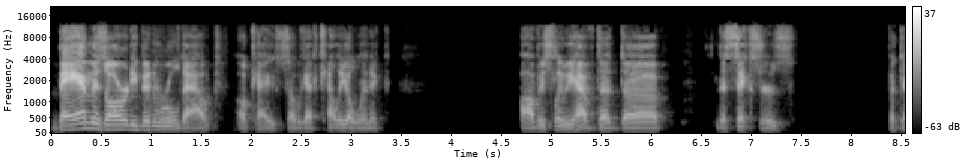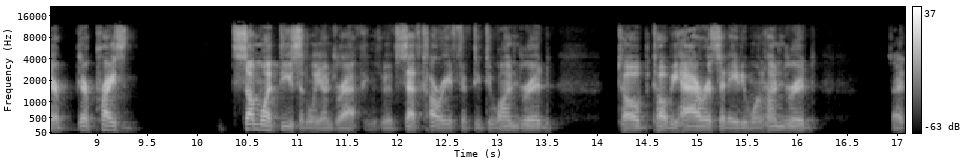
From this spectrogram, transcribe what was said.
Bam has already been ruled out. Okay, so we got Kelly Olynyk. Obviously, we have the the the Sixers, but they're they're priced somewhat decently on DraftKings. We have Seth Curry at fifty two hundred, Tob, Toby Harris at eighty one hundred. So I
